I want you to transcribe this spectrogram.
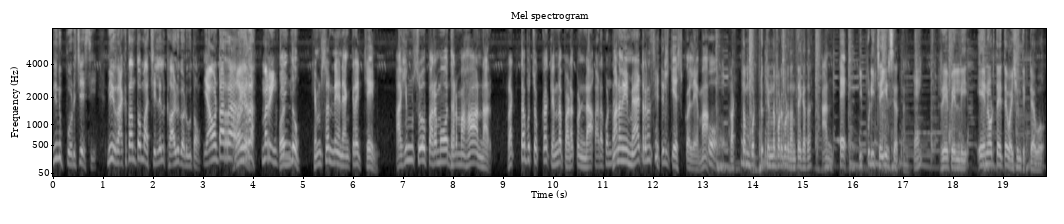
నిన్ను పొడి చేసి నీ రక్తంతో మా చెల్లెలు కాళ్ళు కడుగుతాం. ఏమంటారా. మరి ఇంకేం? వద్దు హింసను నేను ఎంకరేజ్ చేయను. అహింసో పరమో ధర్మ అన్నారు. రక్తపు చుక్క కింద పడకుండా మనం ఈ మ్యాటర్ సెటిల్ చేసుకోలేమా? రక్తం బొట్టు కింద పడకూడదు అంతే కదా? అంతే. ఇప్పుడు ఈ చెయ్యి ఇరిసేస్తాను. రేపెళ్ళి ఏ నోటితో అయితే వైశ్యం తిట్టావో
